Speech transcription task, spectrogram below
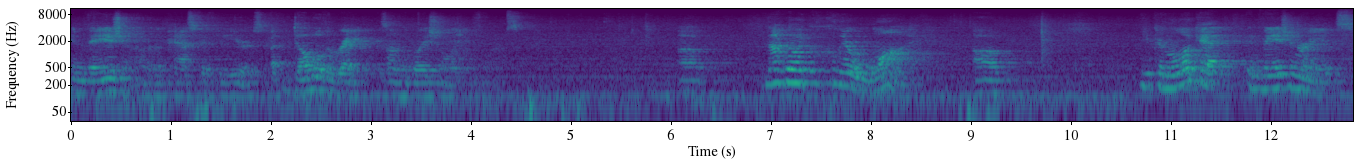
invasion over the past 50 years, but double the rate is on the glacial landforms. Uh, not really clear why. Uh, you can look at invasion rates,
